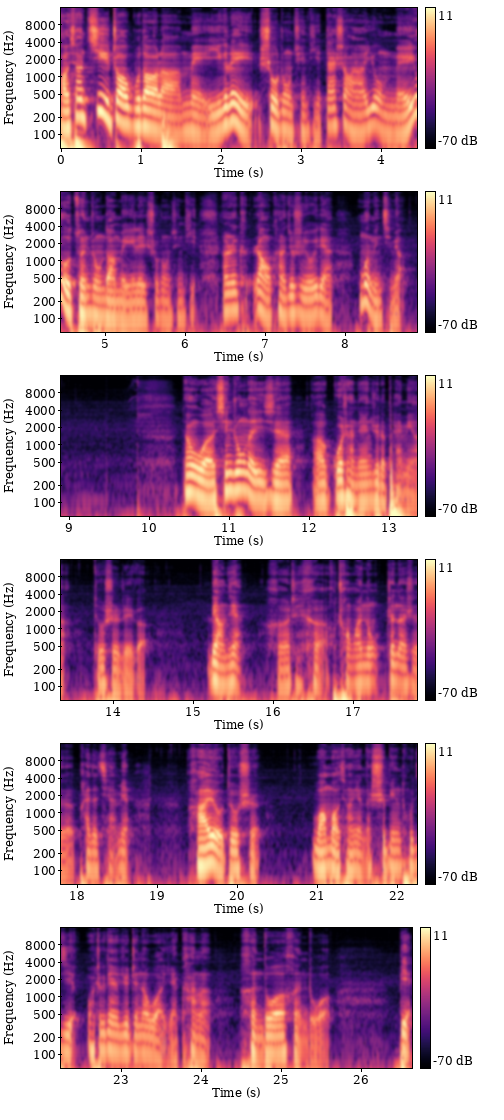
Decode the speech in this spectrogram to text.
好像既照顾到了每一个类受众群体，但是好像又没有尊重到每一类受众群体，让人让我看就是有一点莫名其妙。但我心中的一些呃国产电视剧的排名啊，就是这个《亮剑》。和这个闯关东真的是排在前面，还有就是王宝强演的《士兵突击》，哇，这个电视剧真的我也看了很多很多遍，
